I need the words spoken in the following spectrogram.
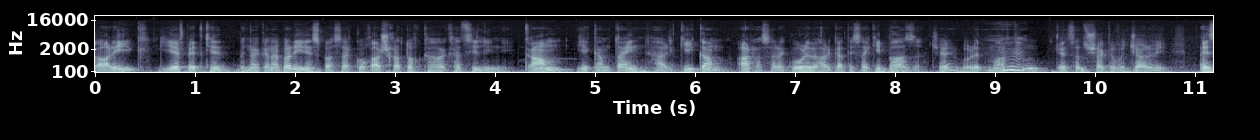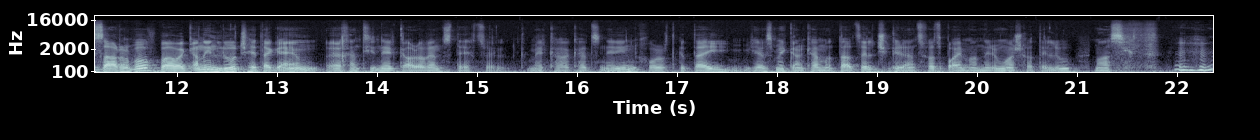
կարիք եւ պետք է բնականաբար իրեն սպասարկող աշխատող քաղաքացի լինի կամ եկամտային հարկի կամ առհասարակ որևէ հարկատեսակի բազա, չէ, որ այդ մարդու կենսաթոշակը վճարվի։ Այս առումով բավականին լուրջ հետագայում խնդիրներ կարող են ստեղծվել։ Մեր քաղաքացիներին խորհուրդ կտայի եւս մեկ անգամ մտածել չգրանցված պայմաններում աշխատելու մասին։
